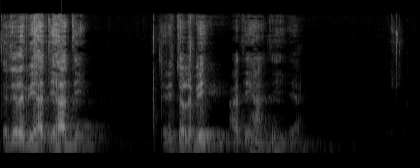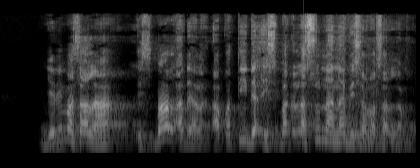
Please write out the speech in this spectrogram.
Itu lebih hati-hati. Jadi itu lebih hati-hati ya. Jadi masalah isbal adalah apa tidak isbal adalah sunnah Nabi SAW.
